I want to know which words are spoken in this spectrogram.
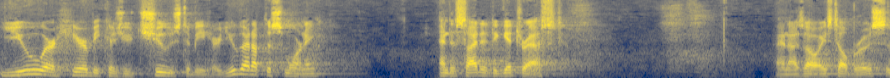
You are here because you choose to be here. You got up this morning and decided to get dressed. And as I always tell Bruce,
